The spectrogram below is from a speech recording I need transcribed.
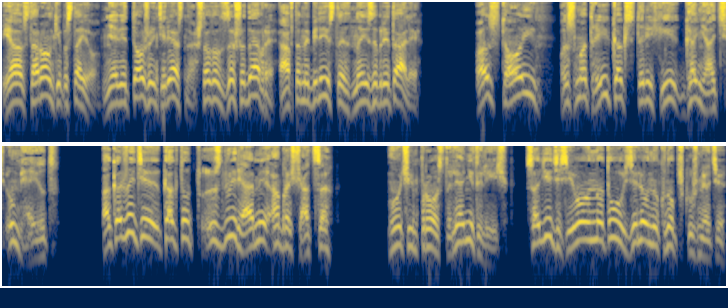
«Я в сторонке постою, мне ведь тоже интересно, что тут за шедевры автомобилисты наизобретали». «Постой, посмотри, как старики гонять умеют. Покажите, как тут с дверями обращаться». «Очень просто, Леонид Ильич. Садитесь и вон на ту зеленую кнопочку жмете.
